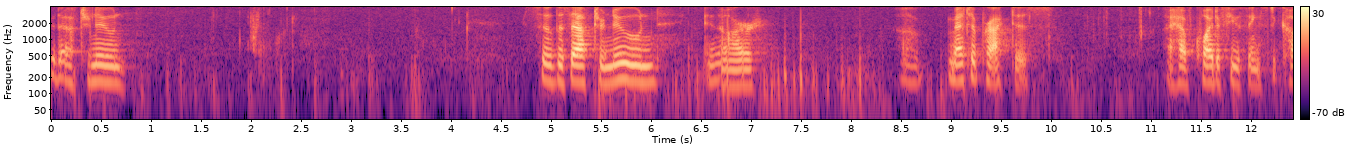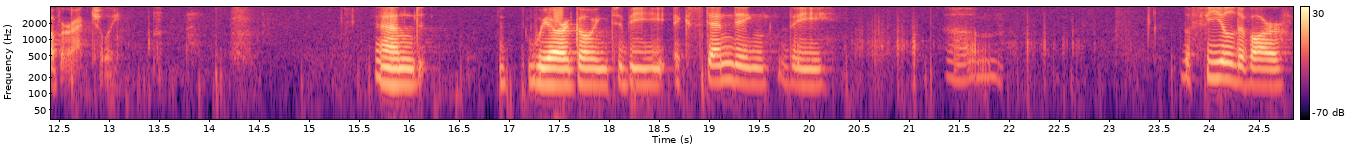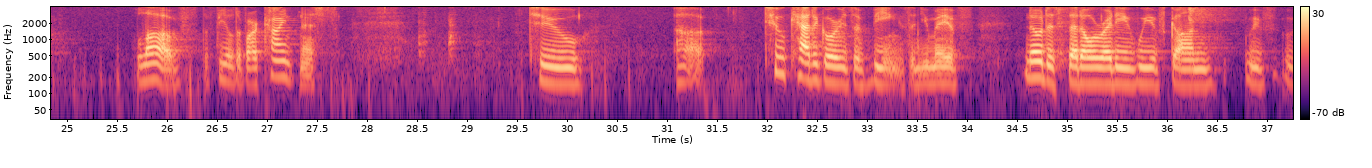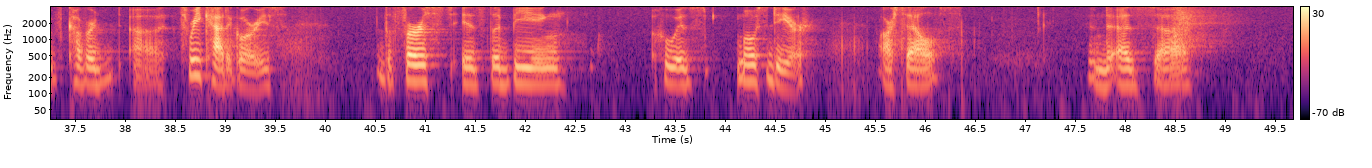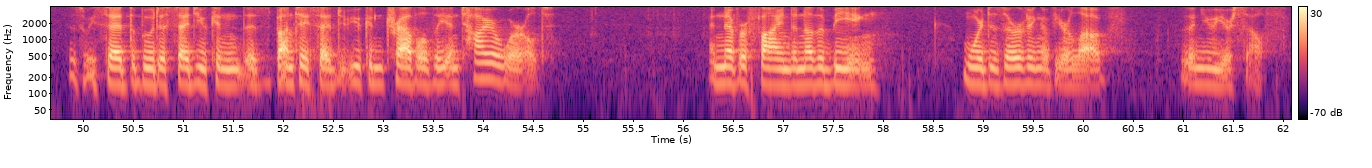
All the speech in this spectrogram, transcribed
Good afternoon. So, this afternoon in our uh, metta practice, I have quite a few things to cover actually. And we are going to be extending the, um, the field of our love, the field of our kindness, to uh, two categories of beings. And you may have noticed that already we've gone, we've, we've covered uh, three categories. The first is the being who is most dear, ourselves. And as, uh, as we said, the Buddha said, you can, as Bhante said, you can travel the entire world and never find another being more deserving of your love than you yourself.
